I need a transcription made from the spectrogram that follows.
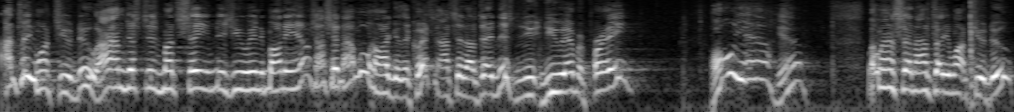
I'll tell you what you do. I'm just as much saved as you or anybody else. I said, I won't argue the question. I said, I'll tell you this. Do you, do you ever pray? Oh, yeah, yeah. Well, I said, I'll tell you what you do.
